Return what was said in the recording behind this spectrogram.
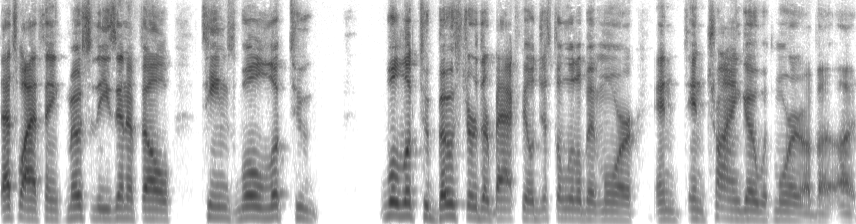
That's why I think most of these NFL teams will look to will look to bolster their backfield just a little bit more and and try and go with more of a, a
